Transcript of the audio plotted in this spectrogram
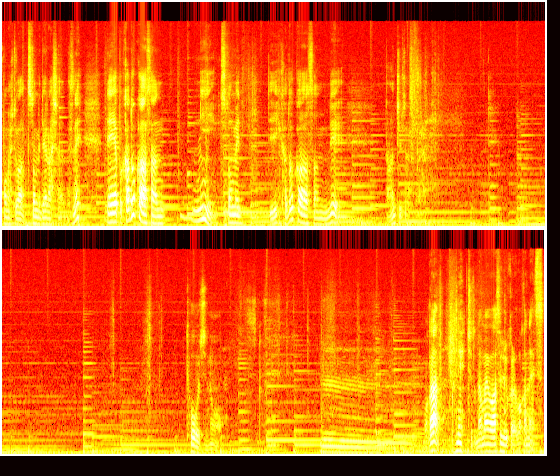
この人は勤めてらっしゃるんですね。で、やっぱ角川さんに勤めて、角川さんで、なんて言うんですかね。当時の、うん、わからん。ね、ちょっと名前忘れるからわかんないです。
